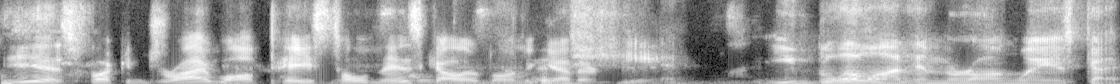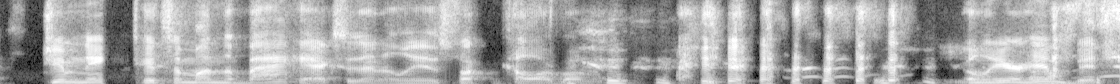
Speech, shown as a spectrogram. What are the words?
he has fucking drywall paste holding his collarbone together. Shit. You blow on him the wrong way. His co- Jim Nate hits him on the back accidentally. His fucking collarbone. You'll hear him bitch.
